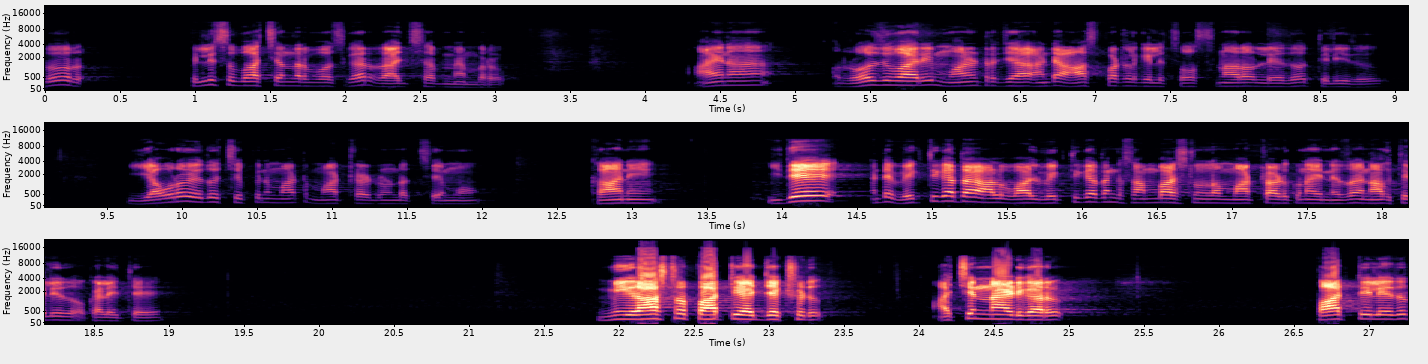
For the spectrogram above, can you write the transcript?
ఇప్పుడు పిల్లి సుభాష్ చంద్రబోస్ గారు రాజ్యసభ మెంబరు. ఆయన రోజువారీ మానిటర్ చే అంటే హాస్పిటల్కి వెళ్ళి చూస్తున్నారో లేదో తెలియదు ఎవరో ఏదో చెప్పిన మాట మాట్లాడి ఉండొచ్చేమో. కానీ ఇదే అంటే వ్యక్తిగత వాళ్ళ వాళ్ళ వ్యక్తిగతంగా సంభాషణలో మాట్లాడుకున్నాయి నిజమే నాకు తెలియదు ఒకళ్ళైతే. మీ రాష్ట్ర పార్టీ అధ్యక్షుడు అచ్చెన్నాయుడు గారు పార్టీ లేదు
